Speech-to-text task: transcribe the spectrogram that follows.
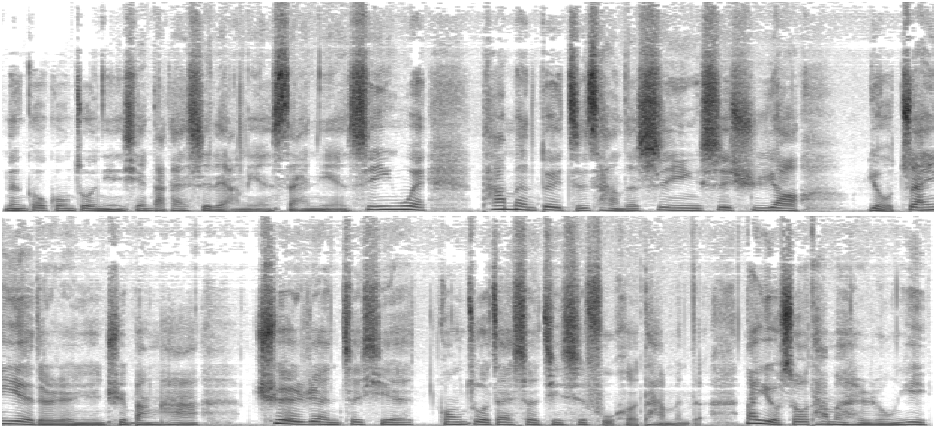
能够工作年限大概是两年三年，是因为他们对职场的适应是需要。有专业的人员去帮他确认这些工作在设计是符合他们的。那有时候他们很容易，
